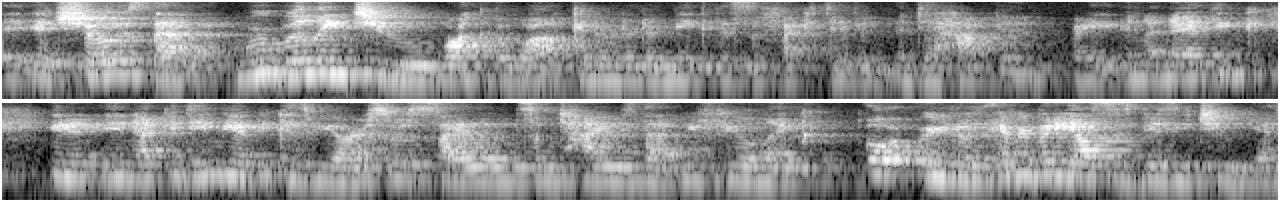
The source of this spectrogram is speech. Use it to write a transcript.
It shows that we're willing to walk the walk in order to make this effective and, and to happen, right? And, and I think, you know, in academia, because we are so siloed sometimes that we feel like, oh, or, you know, everybody else is busy too. Yes,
